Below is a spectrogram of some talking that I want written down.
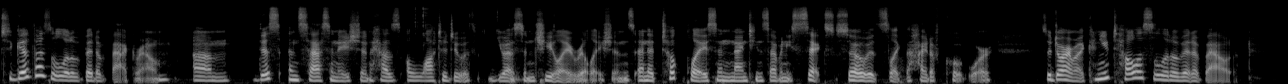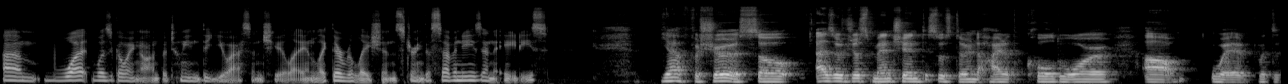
to give us a little bit of background, um, this assassination has a lot to do with U.S. and Chile relations, and it took place in 1976, so it's like the height of Cold War. So, Dharma, can you tell us a little bit about um, what was going on between the U.S. and Chile and like their relations during the 70s and the 80s? Yeah, for sure. So, as I just mentioned, this was during the height of the Cold War. Um, with with the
